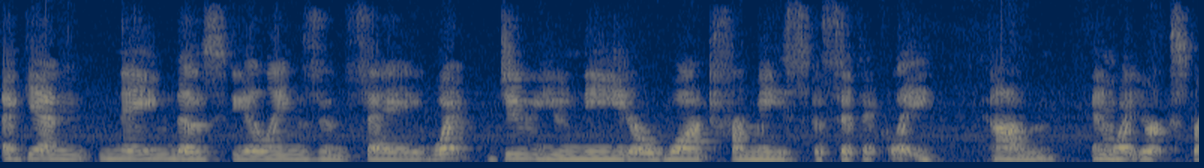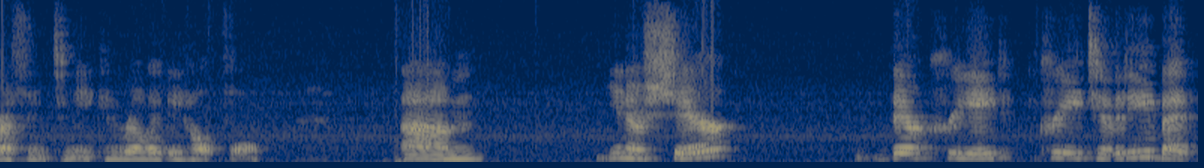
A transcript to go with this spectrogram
again name those feelings and say, what do you need or want from me specifically? Um, and what you're expressing to me can really be helpful. Um, you know, share their create creativity, but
